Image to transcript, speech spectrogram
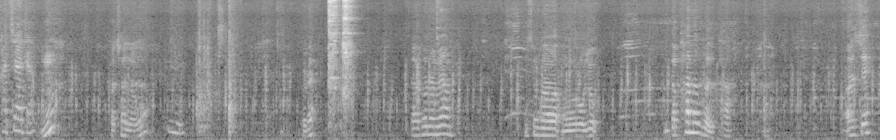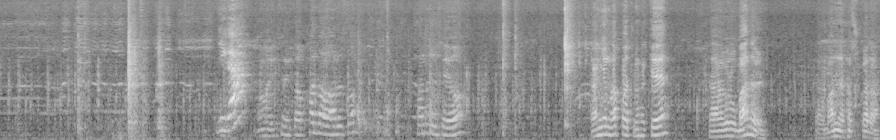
같이 하자. 응? 같이 하자고? 응. 그래? 자 그러면 이서가 어요 이따 파 넣어줘 파 알았지? 네가? 어, 이서 이따 파 넣어 알았어? 파 넣어주세요 양념 아빠 좀 할게 자 그리고 마늘 자 마늘 한 숟가락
